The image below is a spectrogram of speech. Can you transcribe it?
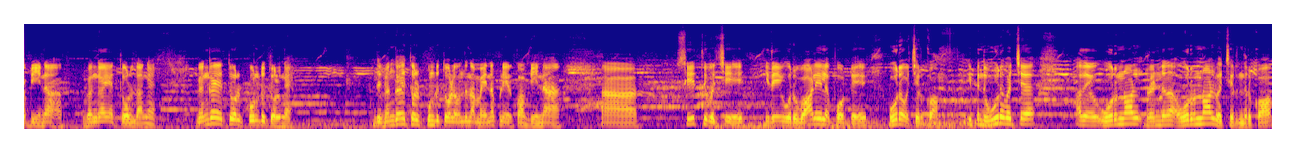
அப்படின்னா வெங்காயத்தோல் தாங்க. வெங்காயத்தோல் பூண்டு தோலுங்க இந்த வெங்காயத்தோல் பூண்டு தோலை வந்து நம்ம என்ன பண்ணியிருக்கோம் அப்படின்னா சேர்த்து வச்சு இதை ஒரு வாழையில் போட்டு ஊற வச்சுருக்கோம். இப்போ இந்த ஊற வச்ச அதை ஒரு நாள் ரெண்டு நாள் ஒரு நாள் வச்சுருந்துருக்கோம்.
